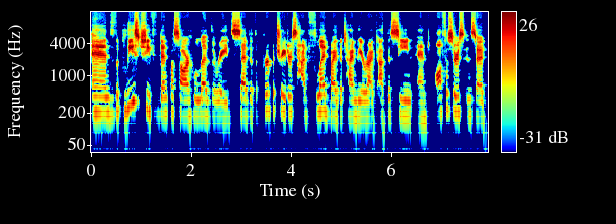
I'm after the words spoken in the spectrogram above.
and the police chief, of Denpasar, who led the raid, said that the perpetrators had fled by the time they arrived at the scene, and officers instead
